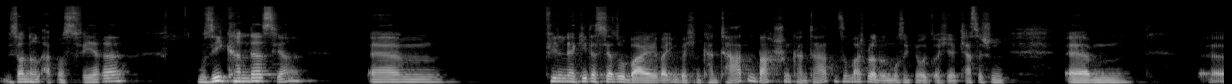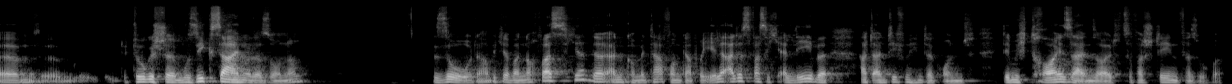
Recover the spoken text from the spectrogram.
besonderen Atmosphäre. Musik kann das, ja. Ähm, vielen ergeht das ja so bei, bei irgendwelchen Kantaten, Bachschen Kantaten zum Beispiel, aber muss nicht nur solche klassischen ähm, ähm, liturgische Musik sein oder so, ne? So, da habe ich aber noch was hier, da ein Kommentar von Gabriele. Alles, was ich erlebe, hat einen tiefen Hintergrund, dem ich treu sein sollte, zu verstehen versuche.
